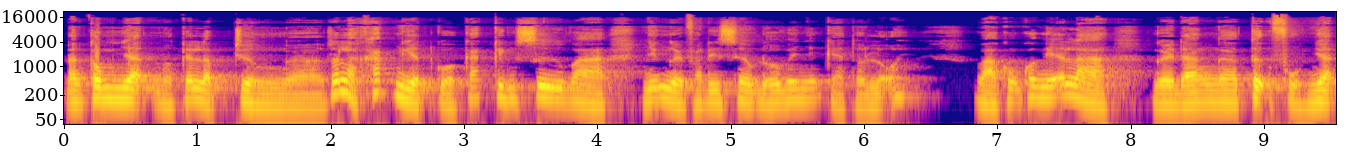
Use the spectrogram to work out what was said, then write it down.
đang công nhận một cái lập trường ờ, rất là khắc nghiệt của các kinh sư và những người pha siêu đối với những kẻ tội lỗi và cũng có nghĩa là người đang tự phủ nhận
